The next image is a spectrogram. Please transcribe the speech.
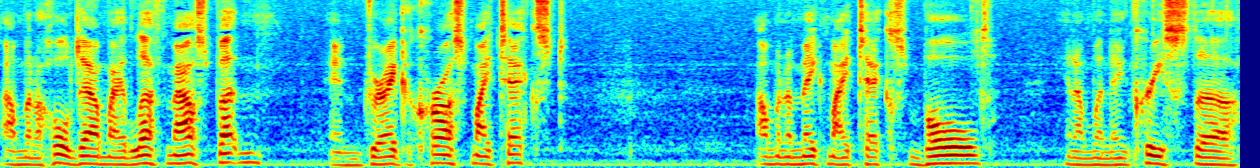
I'm going to hold down my left mouse button and drag across my text. I'm going to make my text bold and I'm going to increase the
